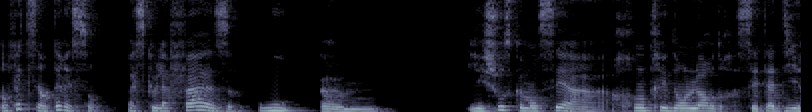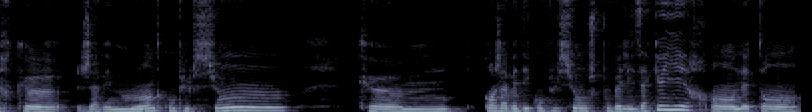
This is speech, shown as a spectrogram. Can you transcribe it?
en fait, c'est intéressant parce que la phase où les choses commençaient à rentrer dans l'ordre, c'est-à-dire que j'avais moins de compulsions, que euh, quand j'avais des compulsions, je pouvais les accueillir en étant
